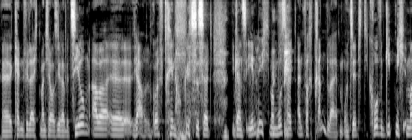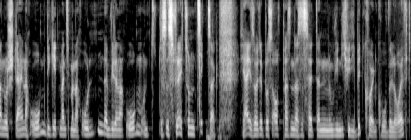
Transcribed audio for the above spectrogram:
Äh, kennen vielleicht manche aus ihrer Beziehung, aber äh, ja, im Golftraining ist es halt ganz ähnlich. Man muss halt einfach dranbleiben und selbst die Kurve geht nicht immer nur steil nach oben, die geht manchmal nach unten, dann wieder nach oben und das ist vielleicht so ein Zickzack. Ja, ihr solltet bloß aufpassen, dass es halt dann irgendwie nicht wie die Bitcoin-Kurve läuft,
